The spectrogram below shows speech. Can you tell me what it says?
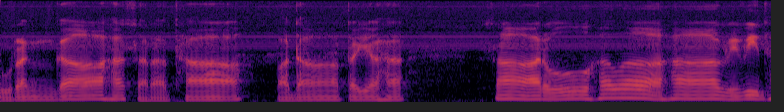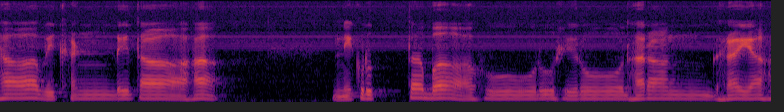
गजास्तुरङ्गाः सरथाः पदातयः सारोहवाः विविधा विखण्डिताः। निकृत्तबाहूरुशिरोधराङ्घ्रयः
